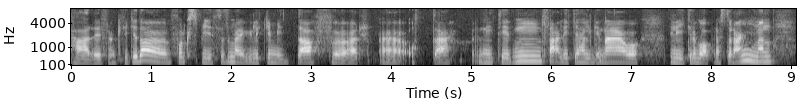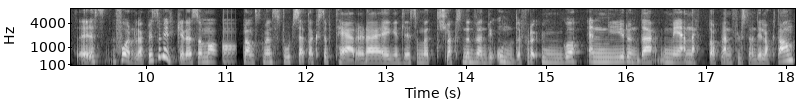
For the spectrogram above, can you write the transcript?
her i Frankrike. da. Folk spiser som regel ikke middag før eh, åtte-ni-tiden, særlig ikke i helgene. og De liker å gå på restaurant. Men eh, foreløpig så virker det som om franskmenn stort sett aksepterer det egentlig som et slags nødvendig onde for å unngå en ny runde med nettopp en fullstendig lockdown.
